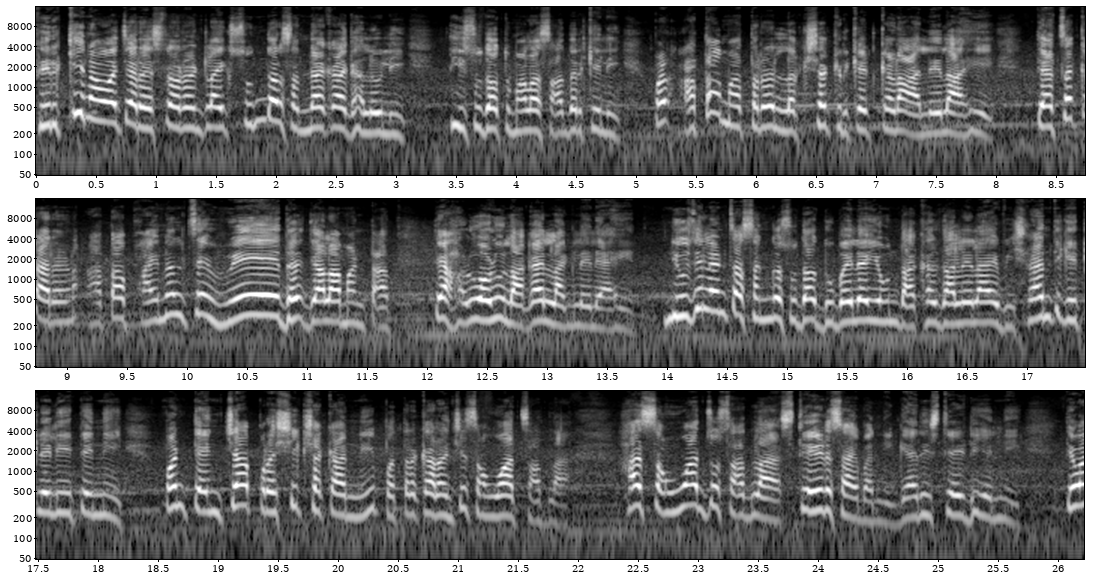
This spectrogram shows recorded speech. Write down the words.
फिरकी नावाच्या रेस्टॉरंटला एक सुंदर संध्याकाळ घालवली. तीसुद्धा तुम्हाला सादर केली. पण आता मात्र लक्ष क्रिकेटकडं आलेलं आहे. त्याचं कारण आता फायनलचे वेध ज्याला म्हणतात ते हळूहळू लागायला लागलेले आहेत. न्यूझीलंडचा संघसुद्धा दुबईला येऊन दाखल झालेला आहे. विश्रांती घेतलेली आहे त्यांनी. पण त्यांच्या प्रशिक्षकांनी पत्रकारांशी संवाद साधला. हा संवाद जो साधला स्टेड साहेबांनी गॅरी स्टेड यांनी तेव्हा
